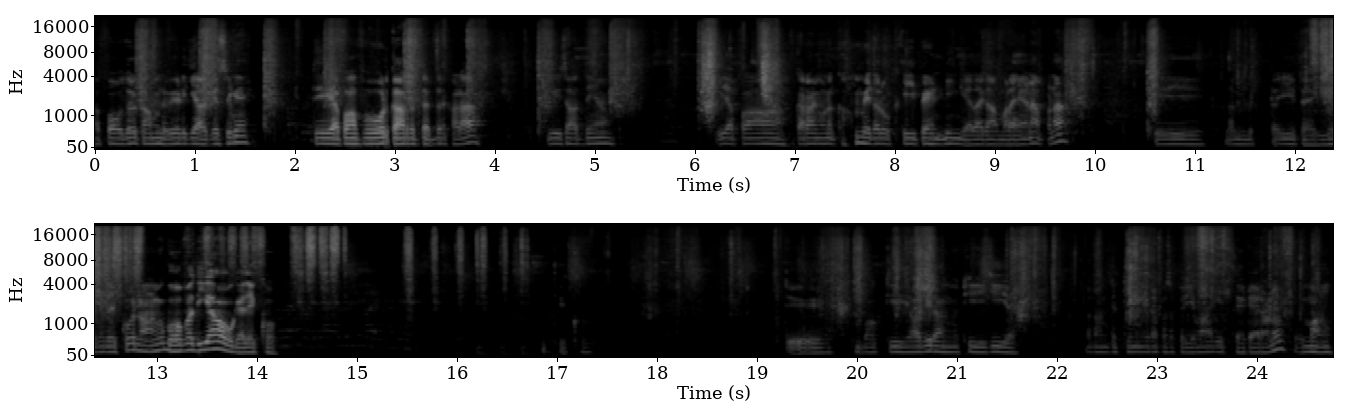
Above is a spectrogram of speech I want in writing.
ਆਪਾਂ ਉਧਰ ਕੰਮ ਨਵੇੜ ਕੇ ਆ ਗਏ ਸੀਗੇ। ਤੇ ਆਪਾਂ ਫੋਰ ਕਰ ਦਿੱਤਾ ਇੱਧਰ ਖੜਾ। ਵੀ ਸਾਦੇ ਆ? ਇਹ ਆਪਾਂ ਕਰਾਂਗੇ ਹੁਣ ਕੰਮ ਇਹਦਾ ਰੁਕ ਕੇ ਪੈਂਡਿੰਗ ਹੈ ਇਹਦਾ ਕੰਮ ਰਹਿ ਜਾਣਾ ਆਪਣਾ। ਤੇ ਦਾ ਮਿੱਟੀ ਪੈ ਗਈ ਹੈ ਦੇਖੋ ਰੰਗ ਬਹੁਤ ਵਧੀਆ ਹੋ ਗਿਆ, ਦੇਖੋ। ਦੇਖੋ। ਤੇ ਬਾਕੀ ਆ ਵੀ ਰੰਗ ਠੀਕ ਹੀ ਹੈ ਰੰਗ ਕਿਤੇ ਨਹੀਂ ਆਪਾਂ ਸਪਰੇ ਮਾਣਾ ਕੀਤਾ ਟਾਇਰਾਂ ਨੂੰ ਇਹ ਮਾਨੂੰ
